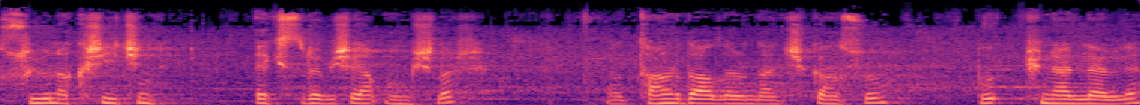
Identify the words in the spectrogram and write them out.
suyun akışı için ekstra bir şey yapmamışlar. Yani Tanrı Dağları'ndan çıkan su bu tünellerle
